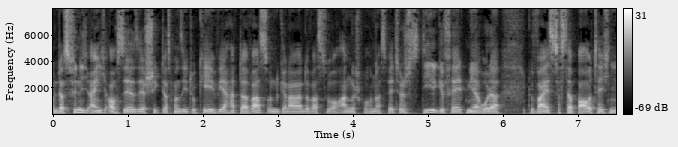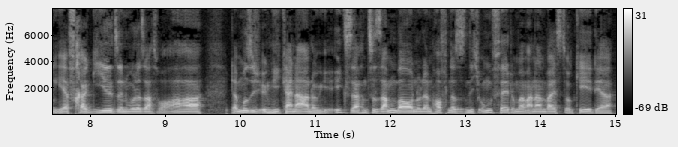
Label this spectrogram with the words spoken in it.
und das finde ich eigentlich auch sehr, sehr schick, dass man sieht, okay, wer hat da was und gerade was du auch angesprochen hast, welcher Stil gefällt mir oder du weißt, dass da Bautechniken eher fragil sind, wo du sagst, oh, da muss ich irgendwie, keine Ahnung, x Sachen zusammenbauen und dann hoffen, dass es nicht umfällt und beim anderen weißt du, okay, der,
